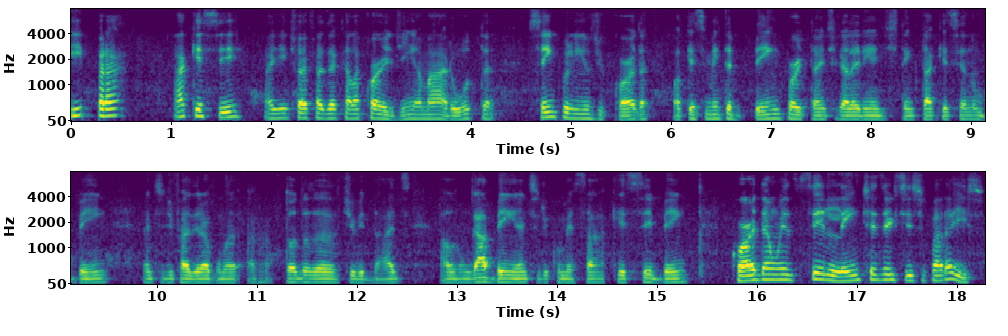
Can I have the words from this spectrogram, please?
E para aquecer, a gente vai fazer aquela cordinha marota, sem pulinhos de corda. O aquecimento é bem importante, galerinha. A gente tem que estar tá aquecendo bem antes de fazer alguma, todas as atividades. Alongar bem antes de começar a aquecer bem. Corda é um excelente exercício para isso.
